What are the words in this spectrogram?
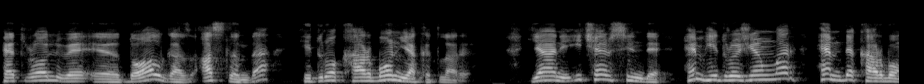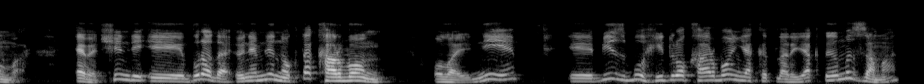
petrol ve e, doğal gaz aslında hidrokarbon yakıtları. Yani içerisinde hem hidrojen var hem de karbon var. Evet şimdi e, burada önemli nokta karbon olayı. Niye? E, biz bu hidrokarbon yakıtları yaktığımız zaman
